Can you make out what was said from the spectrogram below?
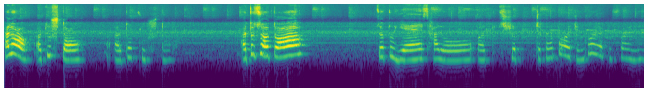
Halo, a tuż to? A to cóż to? A to co to? Co tu jest? Halo? A tu się czeka na pociąg. O, jakie fajne.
